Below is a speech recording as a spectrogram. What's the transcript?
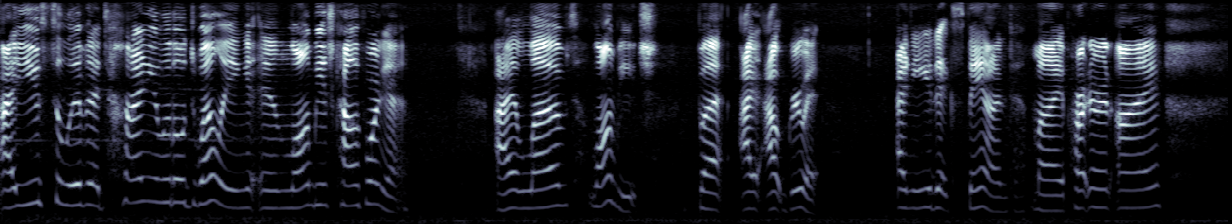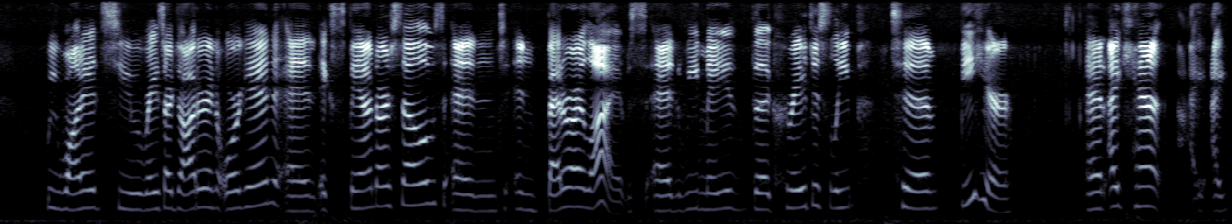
I used to live in a tiny little dwelling in Long Beach, California. I loved Long Beach, but I outgrew it. I needed to expand. My partner and I, we wanted to raise our daughter in Oregon and expand ourselves and, and better our lives. And we made the courageous leap to be here. And I can't, I, I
